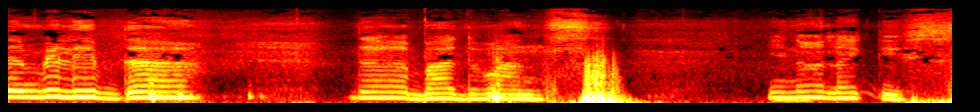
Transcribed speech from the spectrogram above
Then we leave the the bad ones. You know, like this.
